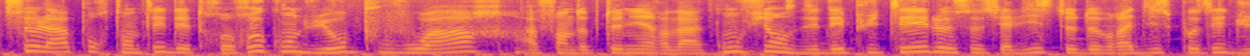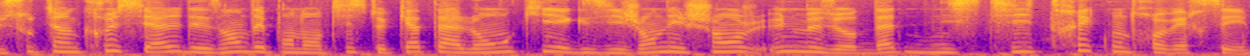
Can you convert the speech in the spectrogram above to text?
Cela pour tenter d'être reconduit au pouvoir. Afin d'obtenir la confiance des députés, le socialiste devra disposer du soutien crucial des indépendantistes catalans qui exigent en échange une mesure d'amnistie très controversée.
